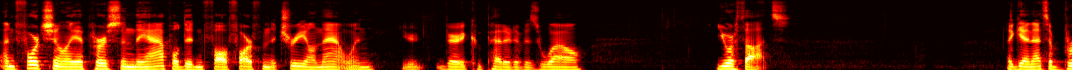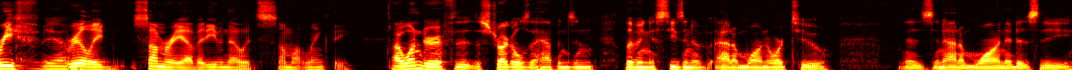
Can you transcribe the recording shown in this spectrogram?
unfortunately, a person, the apple didn't fall far from the tree on that one. You're very competitive as well. Your thoughts? Again, that's a brief, Yeah. really summary of it, even though it's somewhat lengthy. I wonder if the, the struggles that happens in living a season of Adam one or two is in Adam one. It is the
